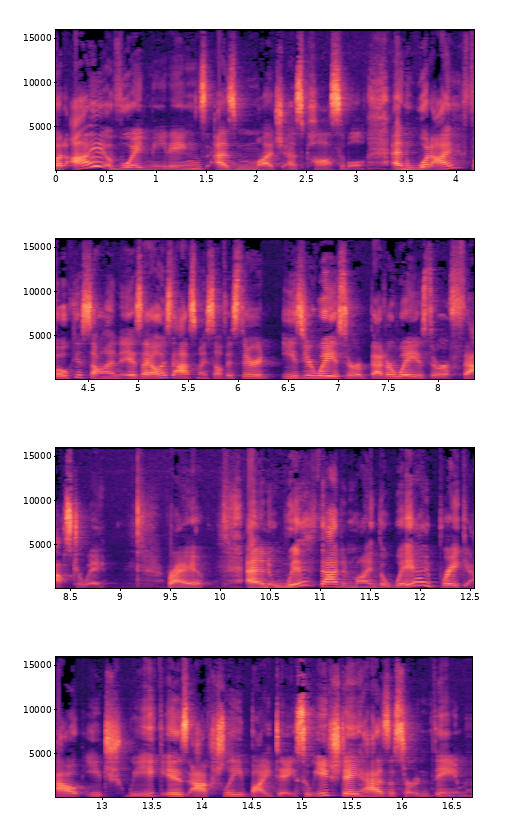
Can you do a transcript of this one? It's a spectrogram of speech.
but I avoid meetings as much as possible. And what I focus on is I always ask myself, is there an easier way? Is there a better way? Is there a faster way? Right? And with that in mind, the way I break out each week is actually by day. So each day has a certain theme.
